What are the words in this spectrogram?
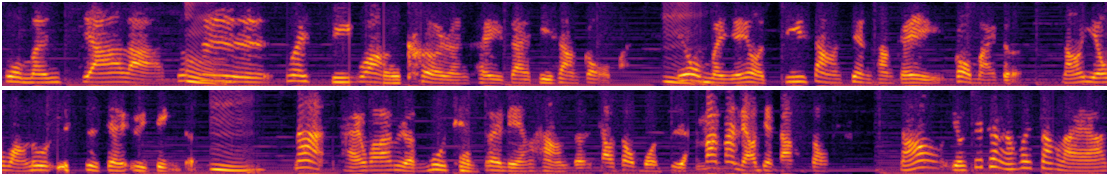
我们家啦，就是因为希望客人可以在机上购买，嗯，因为我们也有机上现场可以购买的。然后也有网络事先预定的。嗯，那台湾人目前对联航的销售模式慢慢了解当中，然后有些客人会上来啊，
